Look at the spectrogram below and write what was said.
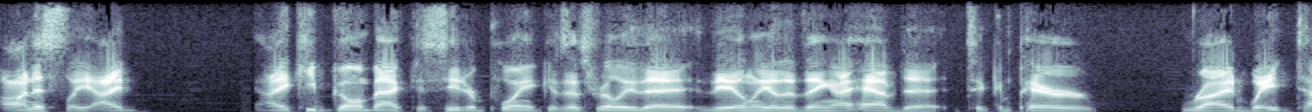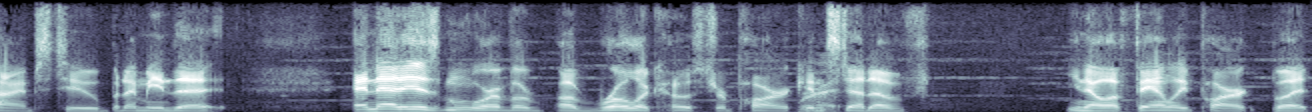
honestly, I I keep going back to Cedar Point because that's really the the only other thing I have to to compare ride wait times to. But I mean the and that is more of a, a roller coaster park right. instead of you know a family park but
